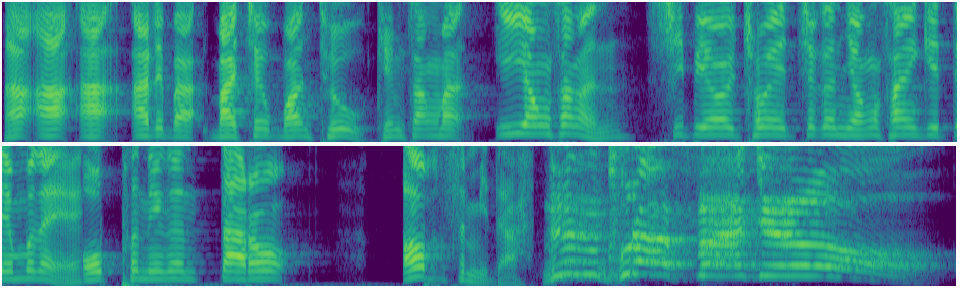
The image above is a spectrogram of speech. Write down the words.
아아 아 아, 아리바 마치 one two 김상만 이 영상은 12월 초에 찍은 영상이기 때문에 오프닝은 따로 없습니다. 는 구라 파교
